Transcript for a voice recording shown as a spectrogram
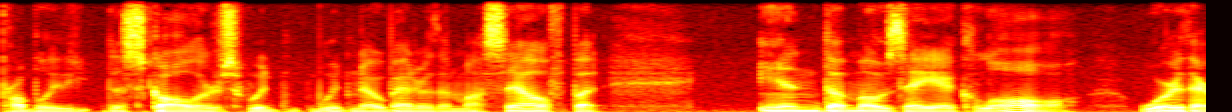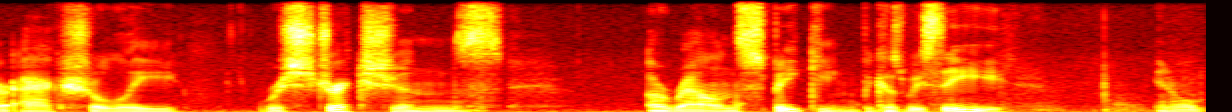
probably the scholars would would know better than myself but in the mosaic law were there actually restrictions around speaking? Because we see you know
